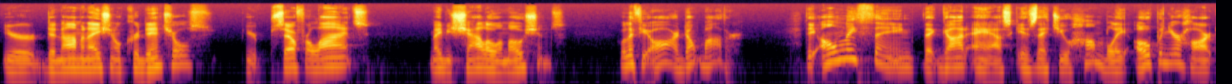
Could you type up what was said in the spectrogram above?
your denominational credentials, your self reliance, maybe shallow emotions? Well, if you are, don't bother. The only thing that God asks is that you humbly open your heart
